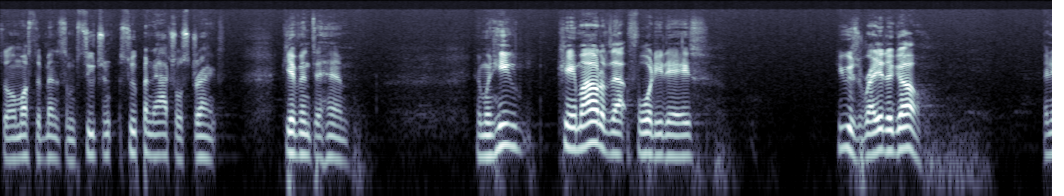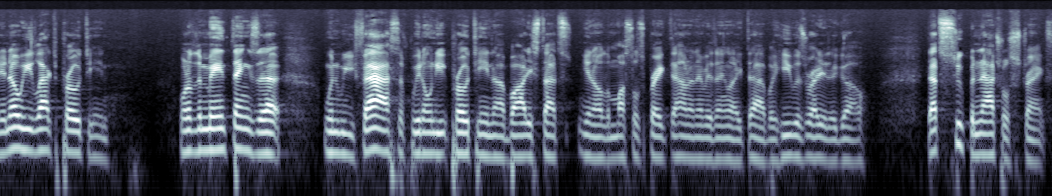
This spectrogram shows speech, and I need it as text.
So it must have been some supernatural strength given to him. And when he came out of that 40 days, he was ready to go. And you know, he lacked protein. One of the main things that when we fast, if we don't eat protein, our body starts, you know, the muscles break down and everything like that. But he was ready to go. That's supernatural strength.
